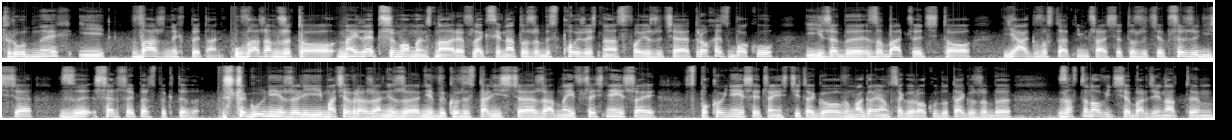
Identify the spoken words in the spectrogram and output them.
trudnych i ważnych pytań. Uważam, że to najlepszy moment na refleksję, na to, żeby spojrzeć na swoje życie trochę z boku i żeby zobaczyć to, jak w ostatnim czasie to życie przeżyliście z szerszej perspektywy. Szczególnie jeżeli macie wrażenie, że nie wykorzystaliście żadnej wcześniejszej, spokojniejszej części tego wymagającego roku do tego, żeby zastanowić się bardziej nad tym,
